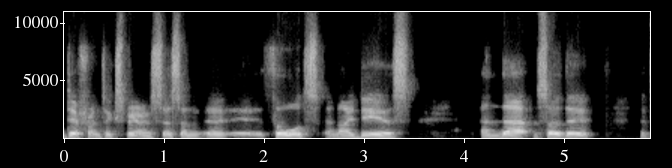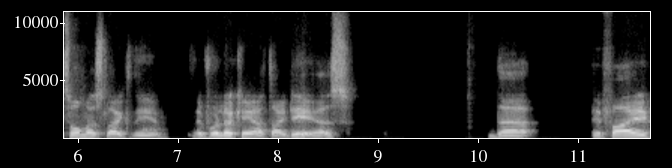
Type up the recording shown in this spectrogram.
different experiences and uh, uh, thoughts and ideas. And that so the it's almost like the if we're looking at ideas that if i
